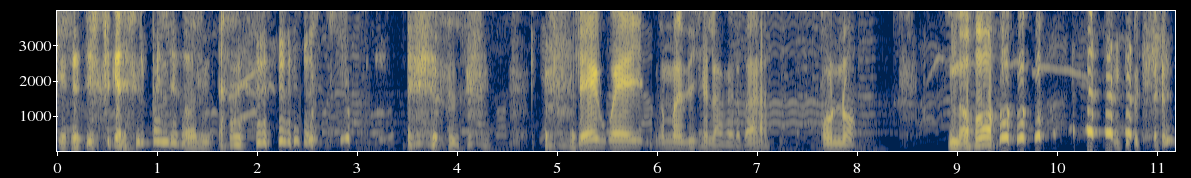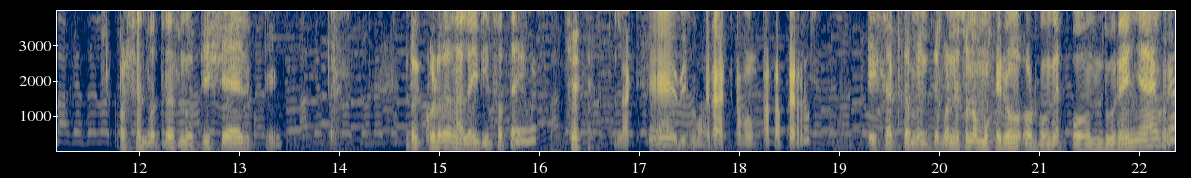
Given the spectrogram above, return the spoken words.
Y les tienes que decir pendejos. güey. ¿Qué, güey? Nomás dije la verdad. ¿O no? No. Pasando otras noticias, güey. ¿Recuerdan a Lady Sote, güey? Sí. La que dijo que era cabón para perros. Exactamente. Bueno, es una mujer hondureña, güey.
